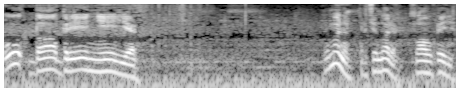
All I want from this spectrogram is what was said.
Удобрение. Нормально, протянули. Слава Украине.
